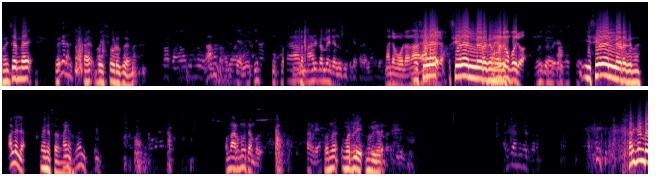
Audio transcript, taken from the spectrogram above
മനുഷ്യന്റെ പൈസ രൂപ. ഈ കിടക്കുന്നത് അല്ലല്ല. മൈനസ് ഒന്ന് അറുന്നൂറ്റമ്പത്. ഒന്ന് മുരളി മുരളിയുടെ കറിക്കുണ്ട്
